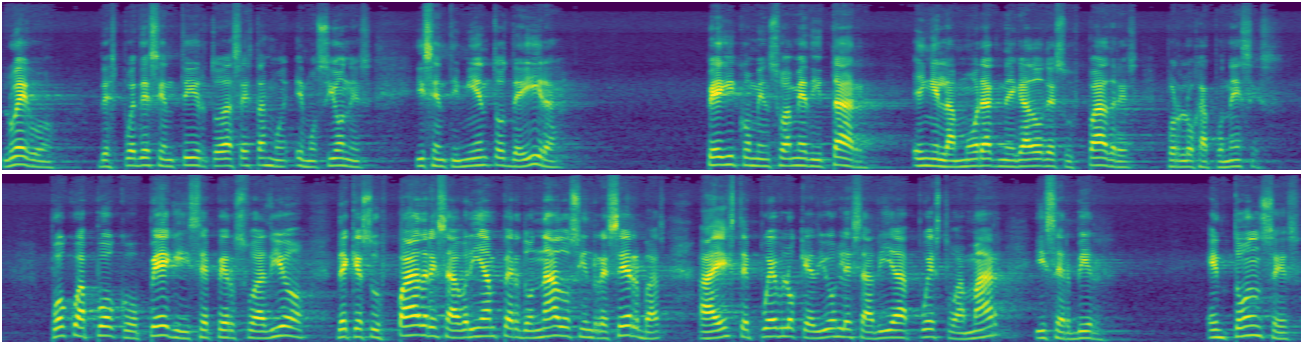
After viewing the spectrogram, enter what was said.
Luego, después de sentir todas estas emociones y sentimientos de ira, Peggy comenzó a meditar en el amor abnegado de sus padres por los japoneses. Poco a poco Peggy se persuadió de que sus padres habrían perdonado sin reservas a este pueblo que Dios les había puesto a amar y servir. Entonces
